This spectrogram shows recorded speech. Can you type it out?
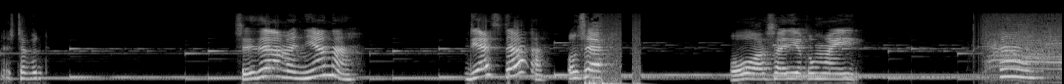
está a punto... 6 de la mañana. Ya está. O sea... Oh, ha salido como ahí... Ah.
